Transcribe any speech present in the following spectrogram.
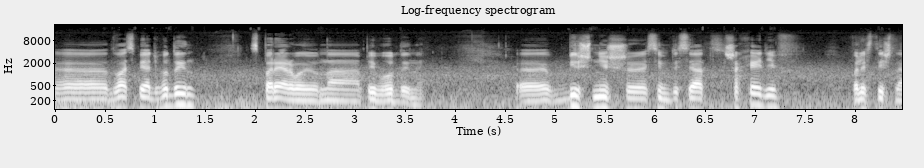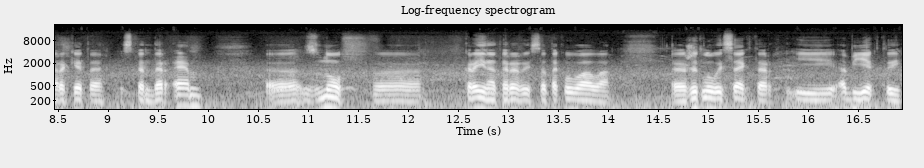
е, 25 годин з перервою на півгодини. Е, Більш ніж 70 шахедів, балістична ракета Іскандер М. Е, Знов е, країна-терорист атакувала е, житловий сектор і об'єкти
